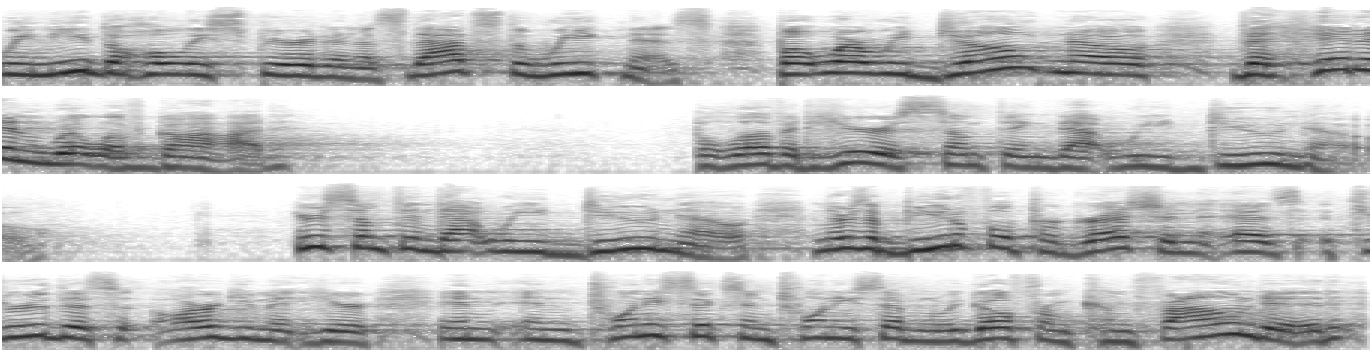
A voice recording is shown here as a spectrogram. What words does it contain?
we need the Holy Spirit in us. That's the weakness. But where we don't know the hidden will of God, beloved, here is something that we do know. Here's something that we do know. And there's a beautiful progression as through this argument here. In, in 26 and 27, we go from confounded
